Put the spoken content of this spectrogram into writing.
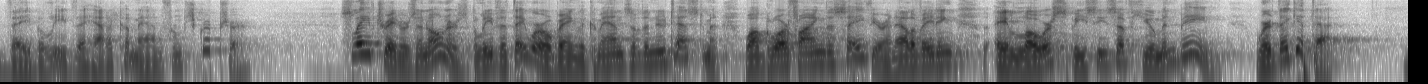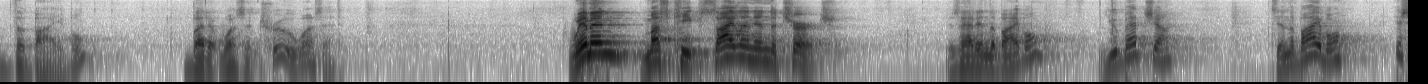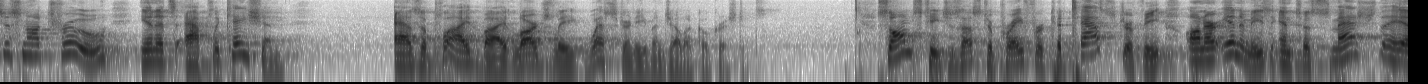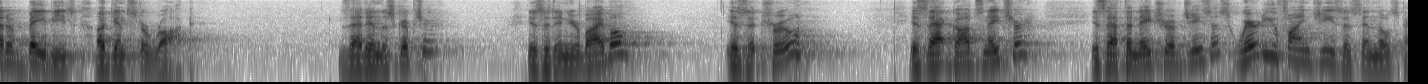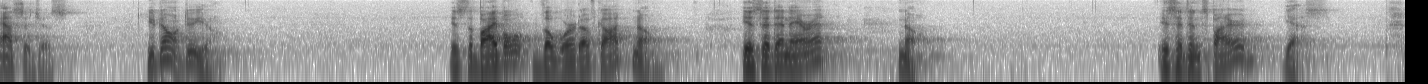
They believed they had a command from Scripture. Slave traders and owners believed that they were obeying the commands of the New Testament while glorifying the Savior and elevating a lower species of human being. Where'd they get that? The Bible. But it wasn't true, was it? Women must keep silent in the church. Is that in the Bible? You betcha. It's in the Bible. It's just not true in its application as applied by largely Western evangelical Christians. Psalms teaches us to pray for catastrophe on our enemies and to smash the head of babies against a rock. Is that in the scripture? Is it in your Bible? Is it true? Is that God's nature? Is that the nature of Jesus? Where do you find Jesus in those passages? You don't, do you? Is the Bible the Word of God? No. Is it inerrant? No. Is it inspired? Yes.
